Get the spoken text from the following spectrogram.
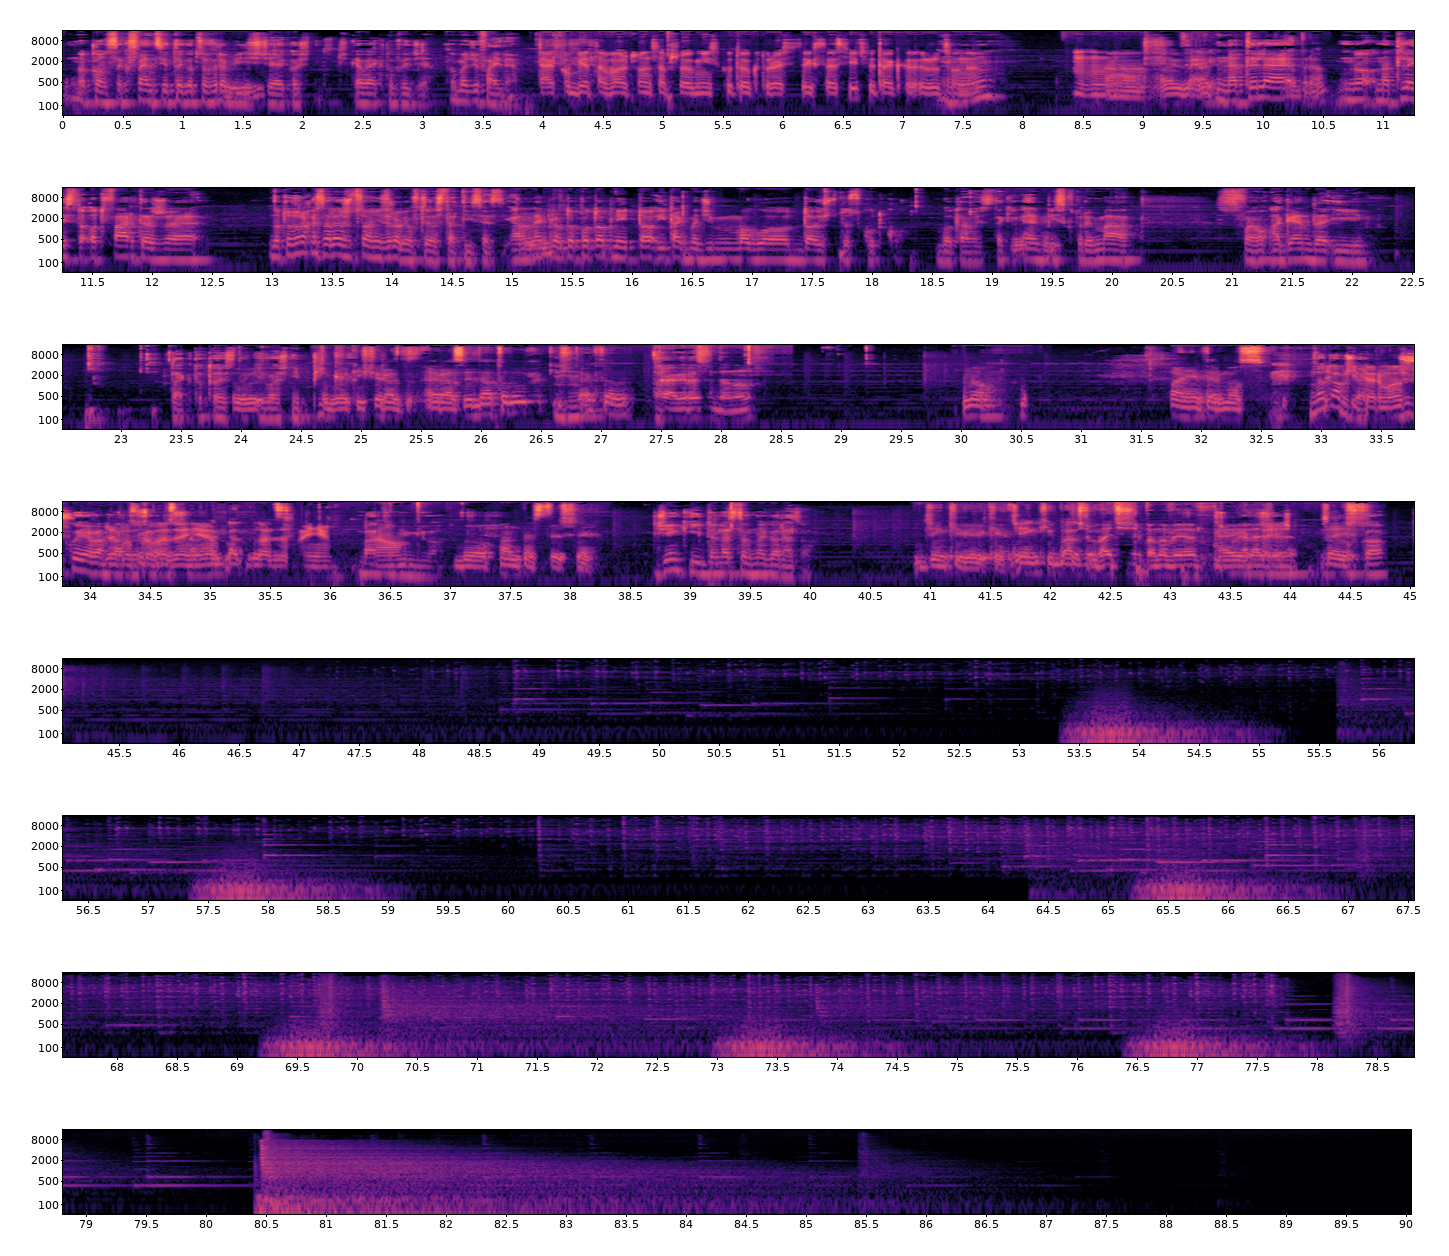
no, konsekwencje tego, co wy robiliście jakoś. Ciekawe, jak to wyjdzie. To będzie fajne. Ta kobieta walcząca przy ognisku to któraś z tych sesji, czy tak rzucone? Mhm. Mhm. A, o Jezu, Okej. Na tyle, Dobra. no, na tyle jest to otwarte, że no to trochę zależy, co oni zrobią w tej ostatniej sesji, ale najprawdopodobniej to i tak będzie mogło dojść do skutku, bo tam jest taki NPC, który ma swoją agendę i tak, to to jest taki właśnie To pik. był jakiś raz, Razyda, to był jakiś, Mhm. tak? To, Tak, Rezyda, no. no. Panie Termos, No dobrze, termos dziękuję wam za bardzo. poprowadzenie. bardzo. Bardzo fajnie. Bardzo No. mi miło. było fantastycznie. Dzięki i do następnego razu. Dzięki wielkie. dzięki bardzo. Trzymajcie się panowie. Hej, razie. Cześć. Zdrówko.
